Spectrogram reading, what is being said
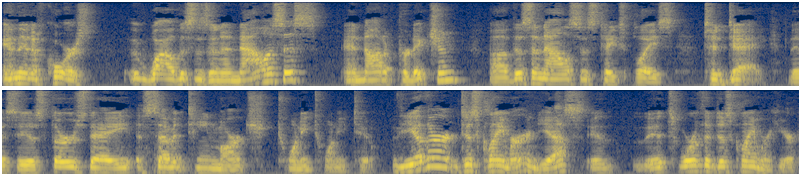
And then, of course, while this is an analysis, and not a prediction. Uh, this analysis takes place today. This is Thursday, 17 March 2022. The other disclaimer, and yes, it, it's worth a disclaimer here.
